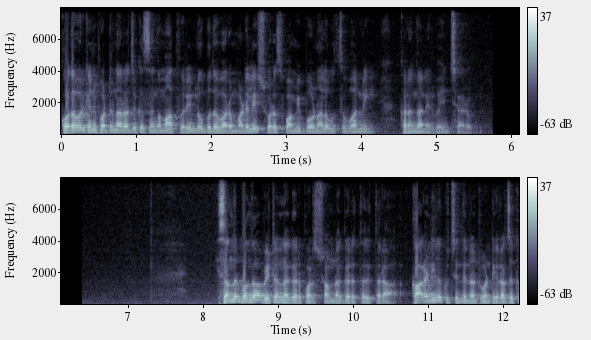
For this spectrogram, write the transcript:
గోదావరికని పట్టణ రజక సంఘం ఆధ్వర్యంలో బుధవారం మడలేశ్వర స్వామి బోనాల ఉత్సవాన్ని ఘనంగా నిర్వహించారు. ఈ సందర్భంగా విఠల్ నగర్ పరశురామ్ నగర్ తదితర కాలనీలకు చెందినటువంటి రజక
